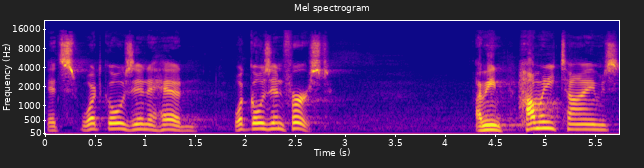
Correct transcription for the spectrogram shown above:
It's what goes in ahead What goes in first? I mean, how many times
